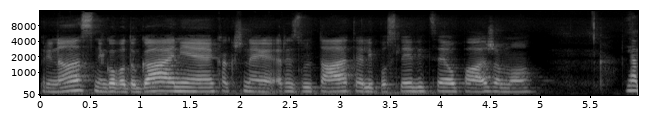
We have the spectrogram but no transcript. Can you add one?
pri nas, njegovo dogajanje, kakšne rezultate ali posledice opažamo? Ja,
